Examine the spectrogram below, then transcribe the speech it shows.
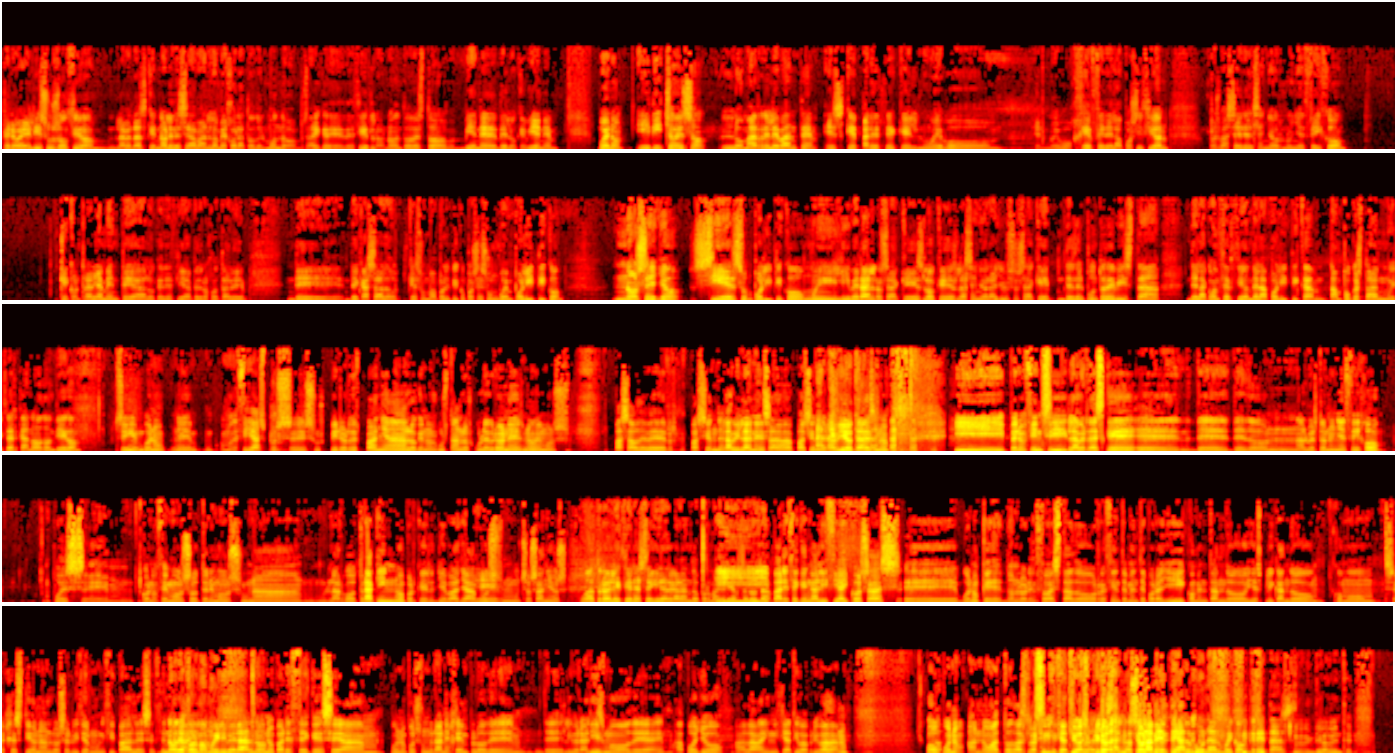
pero él y su socio, la verdad es que no le deseaban lo mejor a todo el mundo, pues hay que decirlo, ¿no? Todo esto viene de lo que viene. Bueno, y dicho eso, lo más relevante es que parece que el nuevo, el nuevo jefe de la oposición, pues va a ser el señor Núñez Feijó, que contrariamente a lo que decía Pedro J. de, de, de Casado, que es un mal político, pues es un buen político, no sé yo si es un político muy liberal, o sea, que es lo que es la señora Ayuso. O sea, que desde el punto de vista de la concepción de la política, tampoco están muy cerca, ¿no, don Diego? Sí, bueno, eh, como decías, pues eh, suspiros de España, lo que nos gustan los culebrones, ¿no? Hemos pasado de ver Pasión de Gavilanes a Pasión de Gaviotas, ¿no? Y, pero en fin, sí, la verdad es que eh, de, de don Alberto Núñez Fijo pues eh, conocemos o tenemos una, un largo tracking, ¿no? Porque lleva ya Sí. pues muchos años Cuatro elecciones seguidas ganando por mayoría y absoluta. parece que en Galicia hay cosas, eh, bueno, que don Lorenzo ha estado recientemente por allí comentando y explicando cómo se gestionan los servicios municipales, etcétera. No de y forma muy liberal, ¿no? Y no parece que sea, bueno, pues un gran ejemplo de, de liberalismo, de apoyo a la iniciativa privada, ¿no? O, No. bueno, a no a todas las iniciativas Exacto, privadas. solamente algunas muy concretas. Efectivamente.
